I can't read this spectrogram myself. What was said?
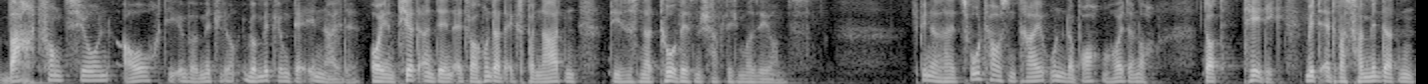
Wachtfunktion auch die Übermittlung, Übermittlung der Inhalte, orientiert an den etwa 100 Exponaten dieses Naturwissenschaftlichen Museums. Ich bin ja seit 2003 ununterbrochen heute noch dort tätig, mit etwas verminderten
